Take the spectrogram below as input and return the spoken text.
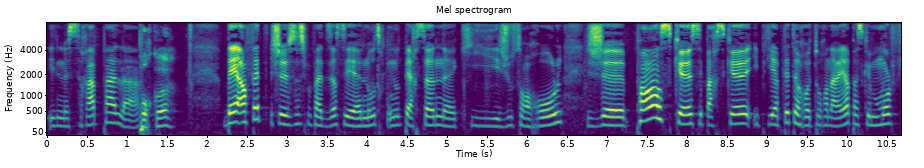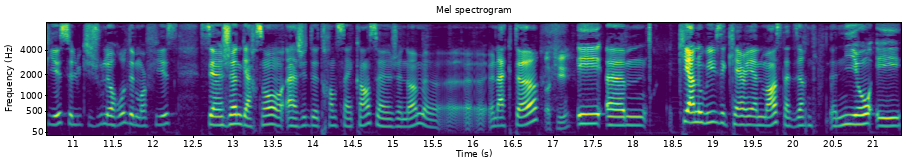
Il ne sera pas là. Pourquoi? Ben en fait, je, ça je peux pas te dire, c'est une autre une autre personne euh, qui joue son rôle. Je pense que c'est parce que et puis il y a peut-être un retour en arrière parce que Morpheus, celui qui joue le rôle de Morpheus, c'est un jeune garçon âgé de 35 ans, c'est un jeune homme, euh, euh, un acteur. OK. Et euh, Keanu Reeves et Carrie Ann Moss, c'est-à-dire Neo et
